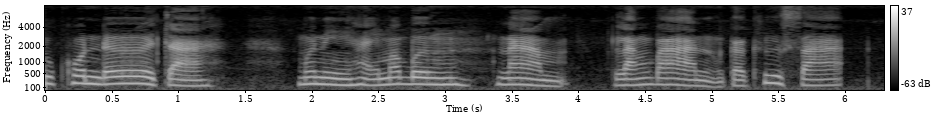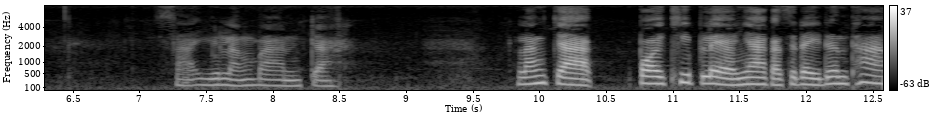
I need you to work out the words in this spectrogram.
ทุกๆคนเด้อจ้ะมื่อนี้ให้มาเบิงน้ำหลังบ้านก็คือสาสาอยู่หลังบ้านจ้ะ หลังจากปล่อยคลิปแล้วยาก็จะได้เดินทาง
